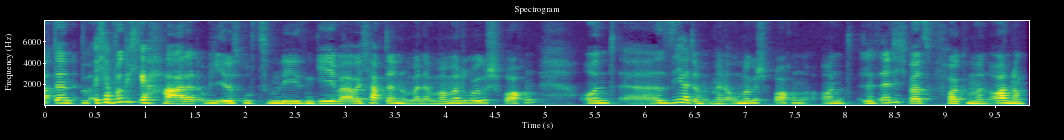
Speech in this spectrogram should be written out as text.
habe dann, ich habe wirklich gehadert, ob ich ihr das Buch zum Lesen gebe, aber ich habe dann mit meiner Mama drüber gesprochen und äh, sie hat dann mit meiner Oma gesprochen und letztendlich war es vollkommen in Ordnung,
